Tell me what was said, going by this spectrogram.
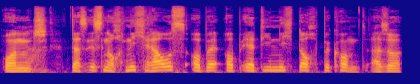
Und ja. das ist noch nicht raus, ob er, ob er die nicht doch bekommt. Also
